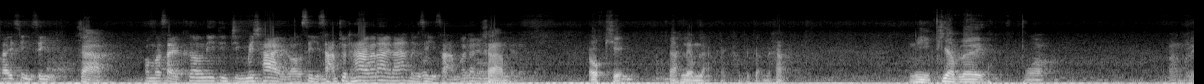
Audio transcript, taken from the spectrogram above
ไซส์สี่สี่ครับ พอมาใส่เครื่องนี่จริง ๆ ไม่ใช่เราสี่สามจุดห้าก็ได้นะ หรือสี่สามก็ได้นะครับ โอเคนะเริ่มแล้วครับไปก่อนนะครับ นี่เพียบเลยหมวกฝั่งเล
